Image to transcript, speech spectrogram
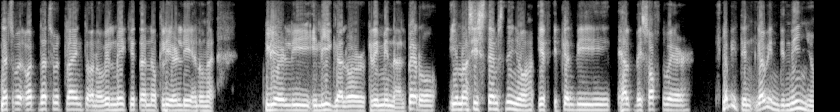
That's what, what that's what trying to ano, we'll make it ano clearly ano nga clearly illegal or criminal. Pero yung mga systems ninyo, if it can be helped by software, gamitin, gawin din ninyo.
